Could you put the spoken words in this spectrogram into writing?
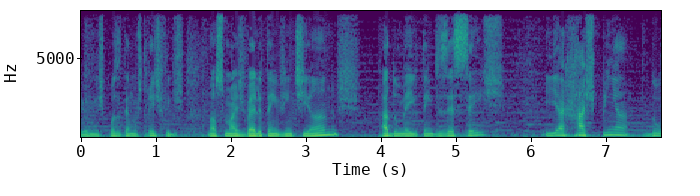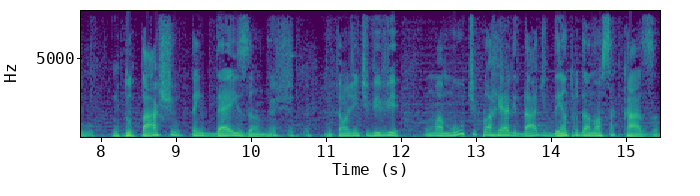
eu e minha esposa temos três filhos. Nosso mais velho tem 20 anos, a do meio tem 16 e a raspinha do, do tacho tem 10 anos. Então a gente vive uma múltipla realidade dentro da nossa casa,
